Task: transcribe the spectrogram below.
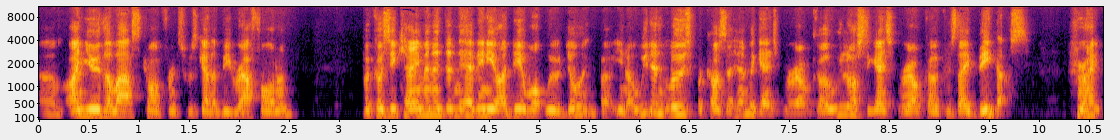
Um, I knew the last conference was going to be rough on him because he came in and didn't have any idea what we were doing. But you know, we didn't lose because of him against Meralco. We lost against Meralco because they beat us, right?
